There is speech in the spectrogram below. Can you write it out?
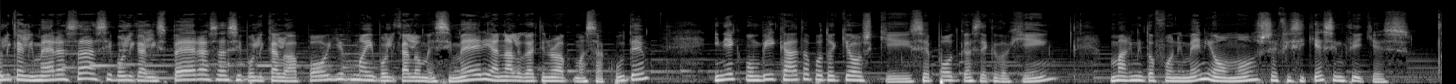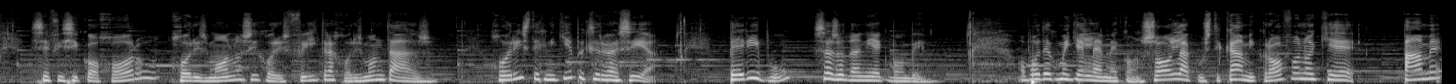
πολύ καλημέρα σας ή πολύ καλησπέρα σας ή πολύ καλό απόγευμα ή πολύ καλό μεσημέρι ανάλογα την ώρα που μας ακούτε. Είναι η εκπομπή κάτω από το κιόσκι σε podcast εκδοχή μαγνητοφωνημένη όμως σε φυσικές συνθήκες. Σε φυσικό χώρο, χωρίς μόνωση, χωρίς φίλτρα, χωρίς μοντάζ. Χωρίς τεχνική επεξεργασία. Περίπου σαν ζωντανή εκπομπή. Οπότε έχουμε και λέμε κονσόλα, ακουστικά, μικρόφωνο και πάμε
